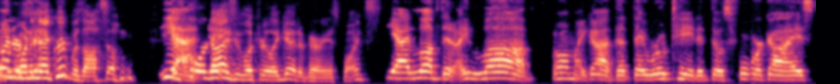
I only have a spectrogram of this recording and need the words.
everyone in that group was awesome. There's yeah, four it- guys who looked really good at various points. Yeah, I loved it. I loved, oh my God, that they rotated those four guys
